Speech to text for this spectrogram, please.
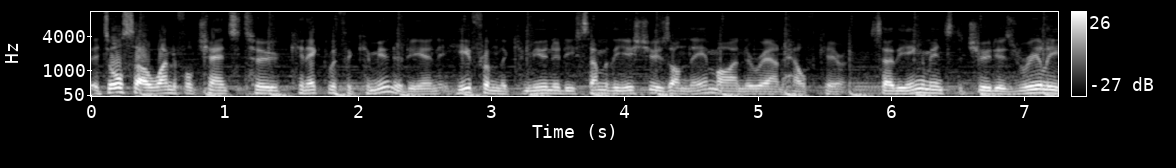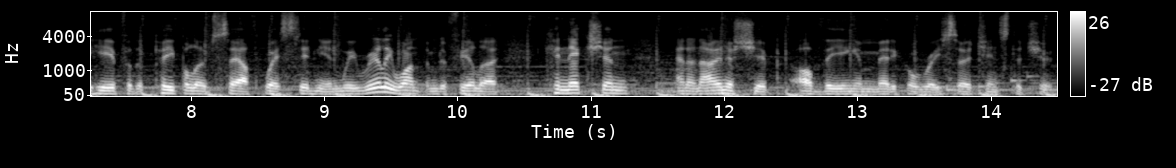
It's also a wonderful chance to connect with the community and hear from the community some of the issues on their mind around healthcare. So the Ingham Institute is really here for the people of southwest Sydney and we really want them to feel a connection and an ownership of the Ingham Medical Research Institute.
